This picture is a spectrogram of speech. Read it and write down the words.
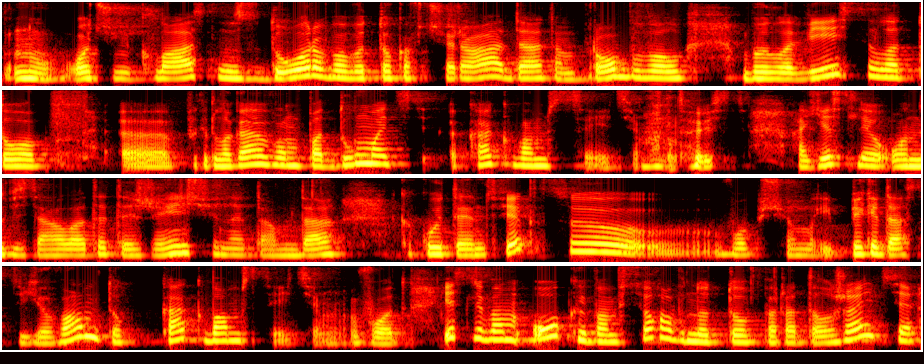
ну, очень классно, здорово, вот только вчера, да, там пробовал, было весело, то э, предлагаю вам подумать, как вам с этим. То есть, а если он взял от этой женщины там, да, какую-то инфекцию, в общем, и передаст ее вам, то как вам с этим? Вот. Если вам ок и вам все равно, то продолжайте.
